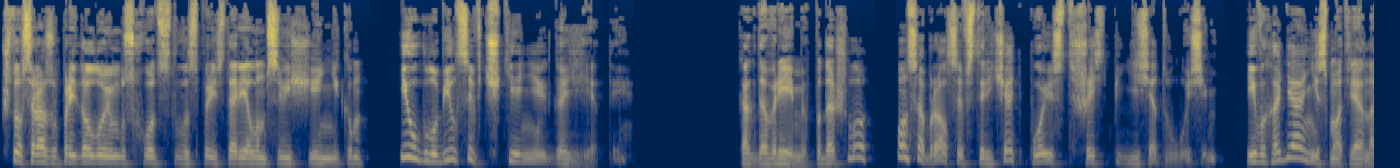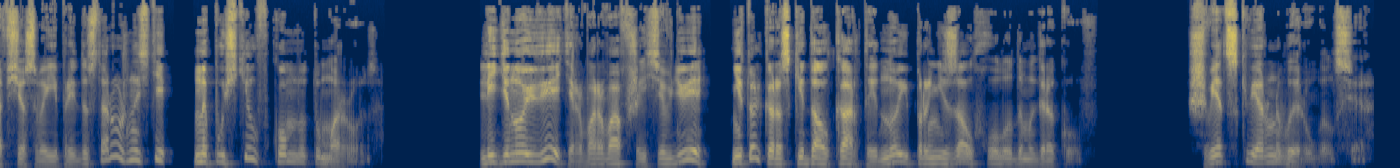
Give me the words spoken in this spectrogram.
что сразу придало ему сходство с престарелым священником, и углубился в чтение газеты. Когда время подошло, он собрался встречать поезд 6.58 и, выходя, несмотря на все свои предосторожности, напустил в комнату мороза. Ледяной ветер, ворвавшийся в дверь, не только раскидал карты, но и пронизал холодом игроков. Швед скверно выругался.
